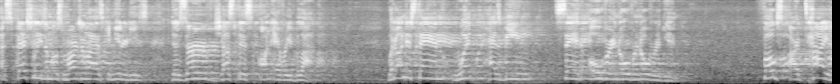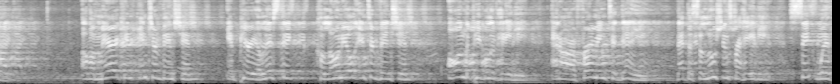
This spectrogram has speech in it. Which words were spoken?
especially the most marginalized communities, deserve justice on every block. But understand what has been said over and over and over again. Folks are tired of American intervention, imperialistic, colonial intervention on the people of Haiti and are affirming today that the solutions for Haiti sit with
